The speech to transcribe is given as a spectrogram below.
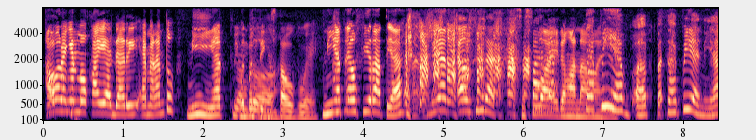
kalau pengen mau kaya dari MLM tuh niat yang Betul. penting setahu gue. Niat Elvirat ya. Niat Elvirat Sesuai dengan namanya. Tapi ya uh, tapi ya nih ya,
